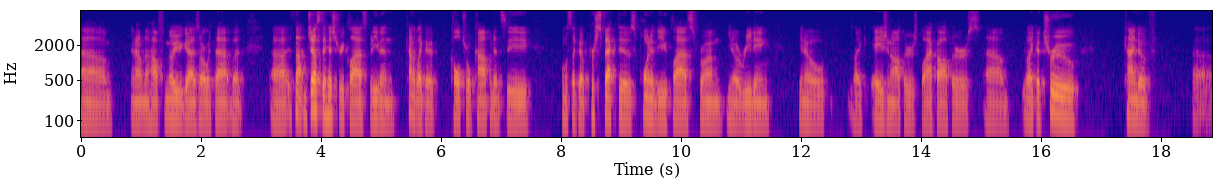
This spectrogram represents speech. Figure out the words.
um, and i don't know how familiar you guys are with that but uh, it's not just the history class but even kind of like a cultural competency almost like a perspectives point of view class from you know reading you know like asian authors black authors um, like a true kind of uh,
